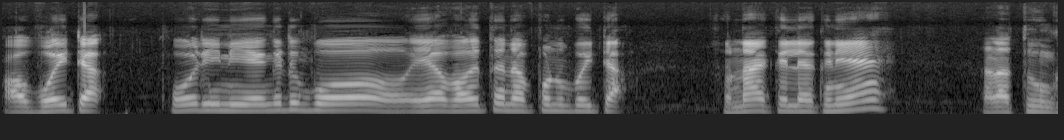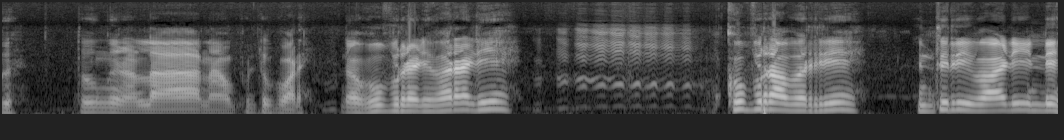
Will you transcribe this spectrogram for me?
அவள் போயிட்டா. போடி நீ எங்கிட்டும் போ. ஏன் வகுத்த நப்பன்னு போயிட்டா. சொன்னா கேளு அக்னியே நல்லா தூங்கு. தூங்கு நல்லா நான் விட்டு போகிறேன் நான் கூப்பிட்றாடி வராடி. கூப்பிட்றா வர்றி எந்திரி வாடிண்டு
